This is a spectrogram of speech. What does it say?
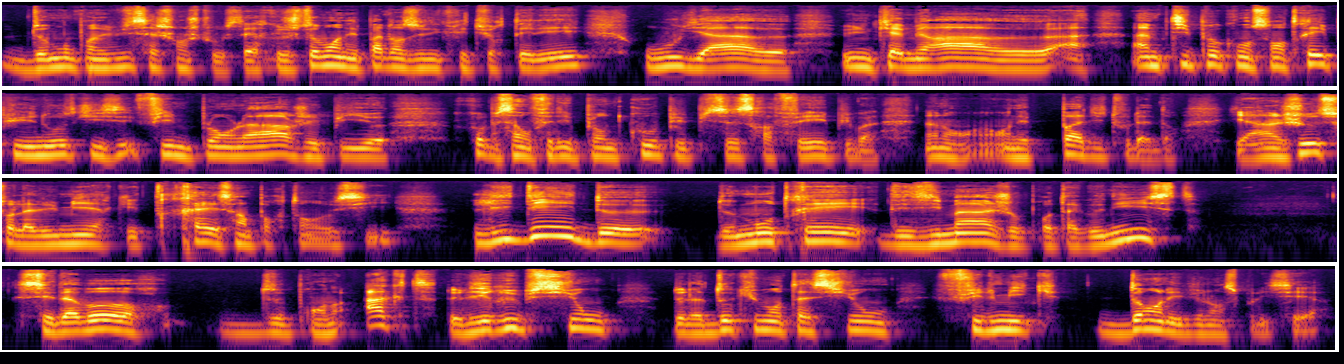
de mon point de vue, ça change tout. C'est-à-dire que justement, on n'est pas dans une écriture télé où il y a euh, une caméra euh, un, petit peu concentrée, puis une autre qui filme plan large, et puis euh, comme ça, on fait des plans de coupe, et puis ce sera fait, et puis voilà. Non, non, on n'est pas du tout là-dedans. Il y a un jeu sur la lumière qui est très important aussi. L'idée de, de montrer des images aux protagonistes, c'est d'abord de prendre acte de l'irruption de la documentation filmique dans les violences policières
